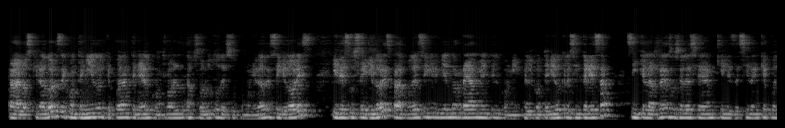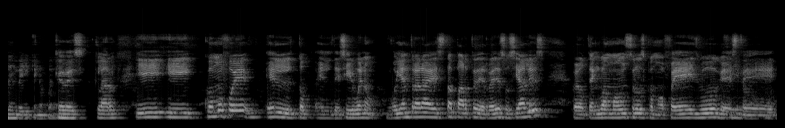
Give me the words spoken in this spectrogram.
para los creadores de contenido el que puedan tener el control absoluto de su comunidad de seguidores y de sus seguidores para poder seguir viendo realmente el, el, contenido que les interesa sin que las redes sociales sean quienes decidan qué pueden ver y qué no pueden ¿Qué ves? Claro. ¿Y, ¿Y, cómo fue el, el decir, bueno, voy a entrar a esta parte de redes sociales, pero tengo a monstruos como Facebook, este,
